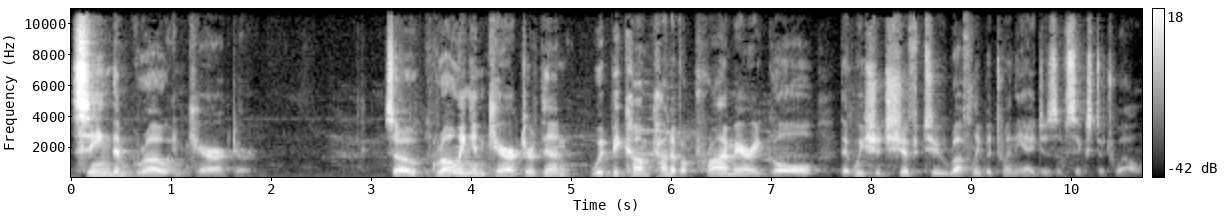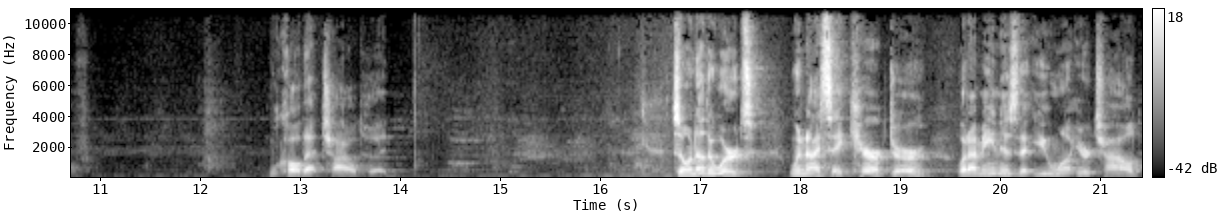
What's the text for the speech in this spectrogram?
Seeing them grow in character. So, growing in character then would become kind of a primary goal that we should shift to roughly between the ages of 6 to 12. We'll call that childhood. So, in other words, when I say character, what I mean is that you want your child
